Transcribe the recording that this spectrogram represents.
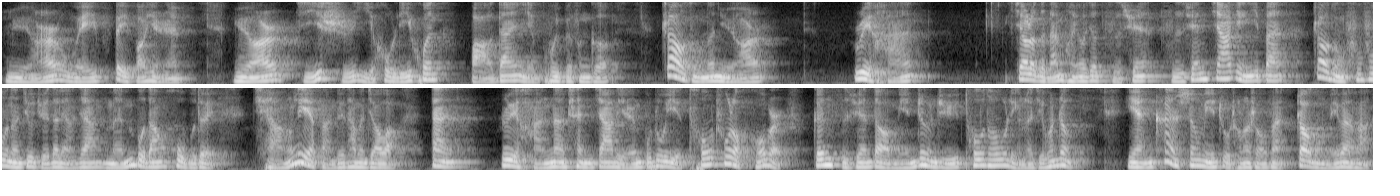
女儿为被保险人，女儿即使以后离婚，保单也不会被分割。赵总的女儿瑞涵。交了个男朋友叫子轩，子轩家境一般，赵总夫妇呢就觉得两家门不当户不对，强烈反对他们交往。但瑞涵呢趁家里人不注意，偷出了活本，跟子轩到民政局偷偷领了结婚证。眼看生米煮成了熟饭，赵总没办法，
